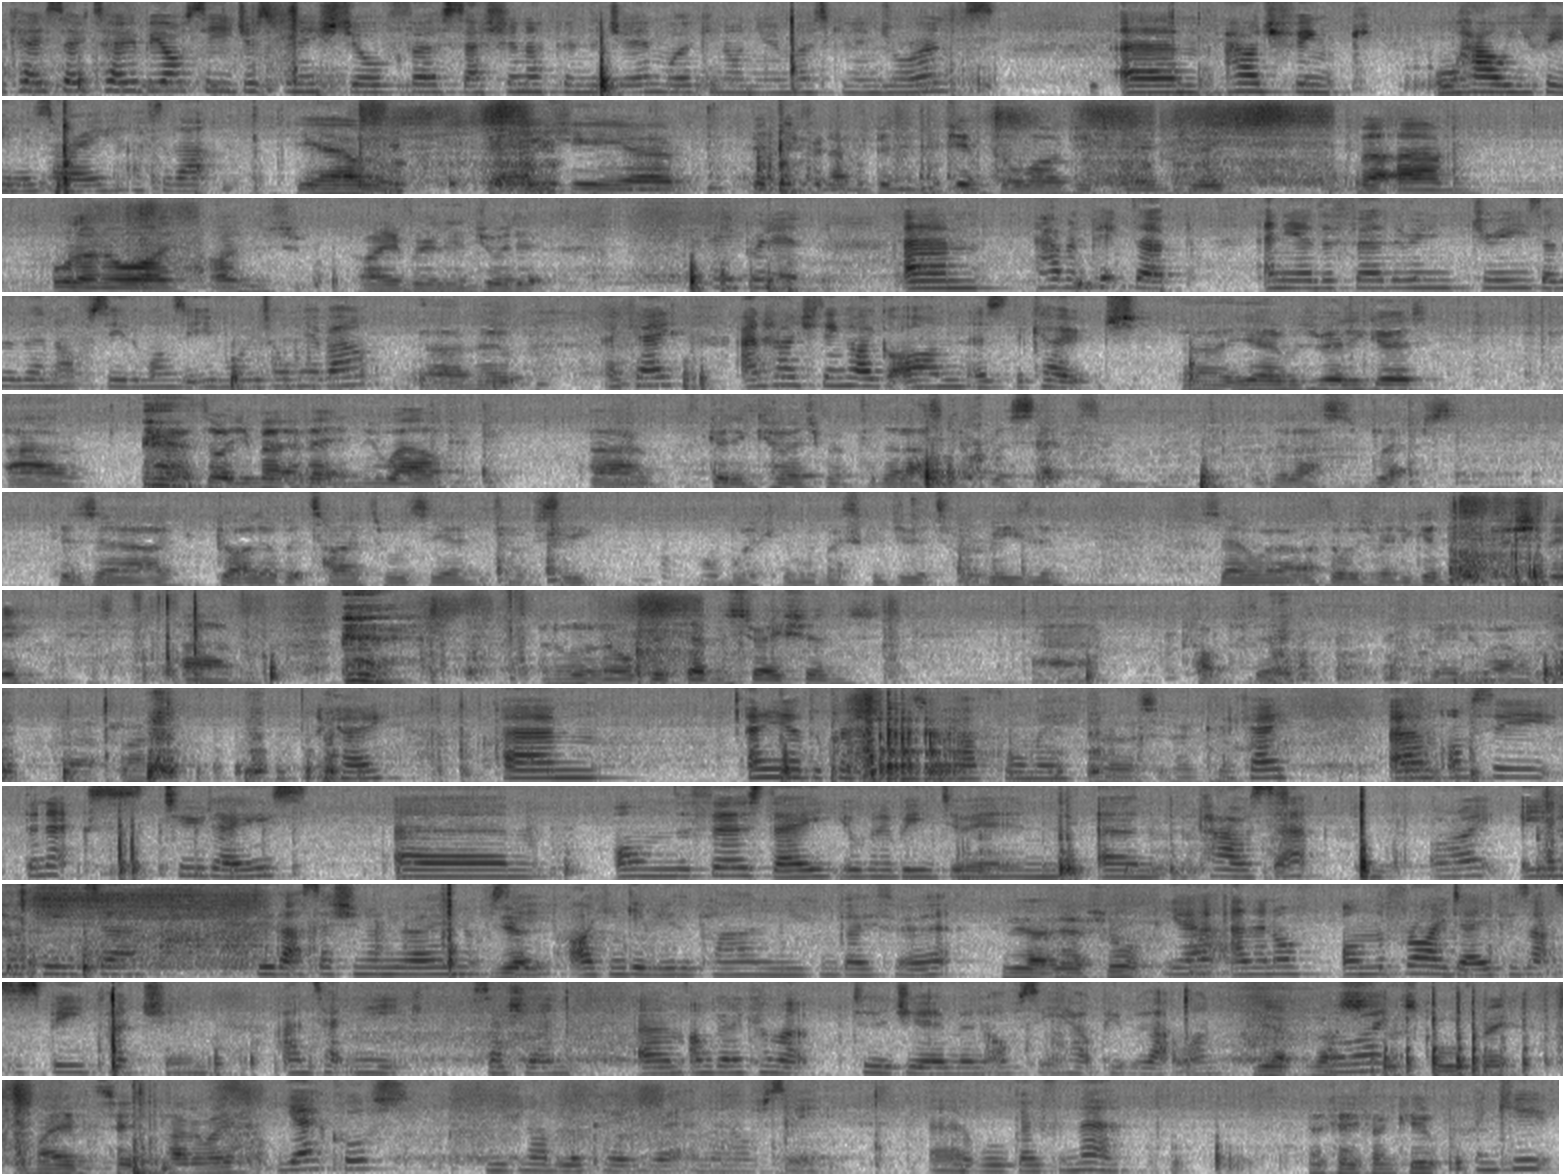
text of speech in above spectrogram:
Okay, so Toby, obviously you just finished your first session up in the gym working on your muscular endurance. Um, how do you think, or how are you feeling, sorry, after that? Yeah, I was a bit achy, uh, a bit different. I haven't been in the gym for a while due to my injury. But um, all in all, I, I, was, I really enjoyed it. Okay, brilliant. Um, haven't picked up any other further injuries other than obviously the ones that you've already told me about? Uh, no, Okay, and how do you think I got on as the coach? uh, yeah, it was really good. Uh, I thought you motivated me well. Uh, good encouragement for the last couple of sets and the last reps. Because uh, I got a little bit tired towards the end. Obviously, I'm working on my muscular endurance for a reason. So uh, I thought it was really good that you pushed me. Um, and all in all, good demonstrations. Uh, confident, really well. Okay. Um, any other questions you have for me? Yeah, that's it, thank you. Okay. Um, obviously, the next two days, um, on the Thursday, you're going to be doing um, a power set. All right. Are you happy to do that session on your own? Obviously, I can give you the plan and you can go through it. Yeah, yeah, sure. Yeah. And then on, on the Friday, because that's a speed punching and technique session, um, I'm going to come up to the gym and obviously help you with that one. Yeah, that's, Alright. that's cool with me. Am I able to take the plan away? Yeah, of course. You can have a look over it and then obviously uh, we'll go from there. Okay, thank you. Thank you.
